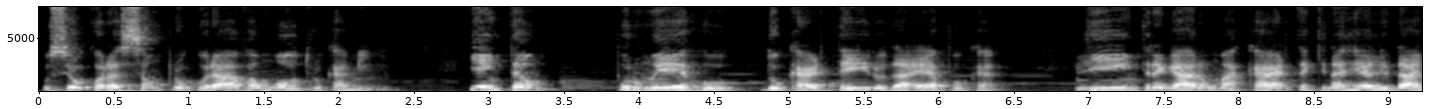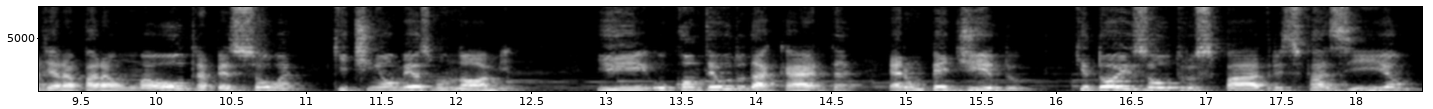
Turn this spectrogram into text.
o seu coração procurava um outro caminho. E então, por um erro do carteiro da época, lhe entregaram uma carta que na realidade era para uma outra pessoa que tinha o mesmo nome. E o conteúdo da carta era um pedido que dois outros padres faziam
